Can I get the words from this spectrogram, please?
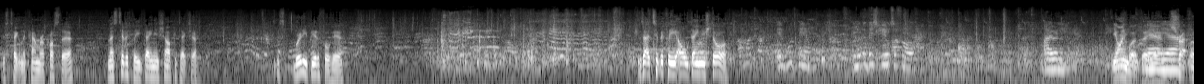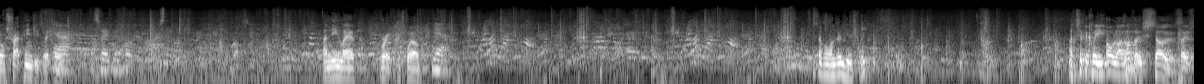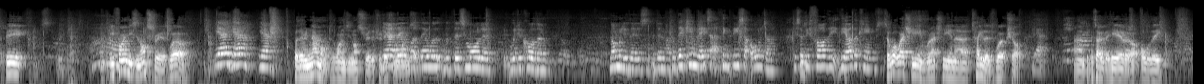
Just taking the camera across there. And that's typically Danish architecture. It's really beautiful here. Is that a typically old Danish door? It would be. Look at this beautiful iron. The ironwork there, Yeah, yeah. yeah. Strap, well, strap hinges they're called. Yeah, that's very beautiful. And the inlay of brick as well. Yeah. Let's have a wander in here, shall we? I typically, oh, I love those stoves, those big. You find these in Austria as well, Yeah, yeah, yeah. but they're enamelled, the ones in Austria, the Yeah, traditional they ones. will, they will with the smaller, what do you call them? Normally there's, but they came later. I think these are older. These are before the, the other came. So what we're actually in, we're actually in a tailor's workshop, Yeah. um, because over here are all the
